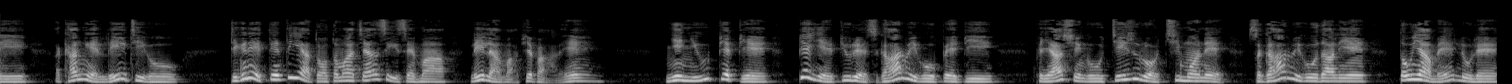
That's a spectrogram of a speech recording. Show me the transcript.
နေအခန်းငယ်4အထိကိုဒီကနေ့တင်ပြရတော့တမန်ကျမ်းအစီအစဉ်မှာလေ့လာမှာဖြစ်ပါတယ်။ညဉ့်ညူးပြက်ပြဲပြက်ရယ်ပြူတဲ့စကားတွေကိုပယ်ပြီးဖျားရှင်ကိုကျေးဇူးတော်ချီးမွမ်းတဲ့စကားတွေကိုသာလျှင်သုံးရမယ်လို့လည်း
